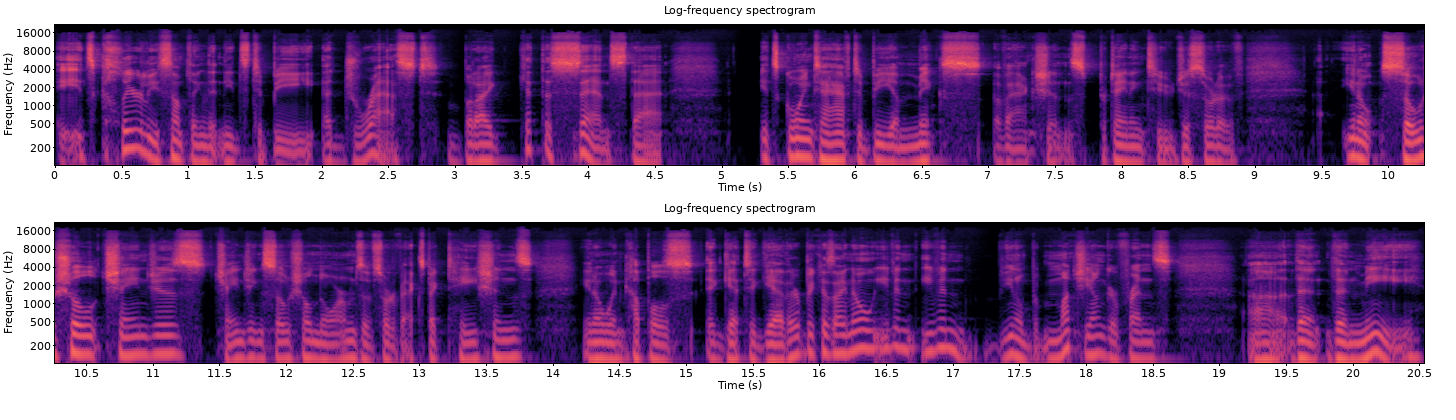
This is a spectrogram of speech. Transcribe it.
it's clearly something that needs to be addressed, but I get the sense that it's going to have to be a mix of actions pertaining to just sort of you know social changes changing social norms of sort of expectations you know when couples get together because i know even even you know much younger friends uh, than than me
